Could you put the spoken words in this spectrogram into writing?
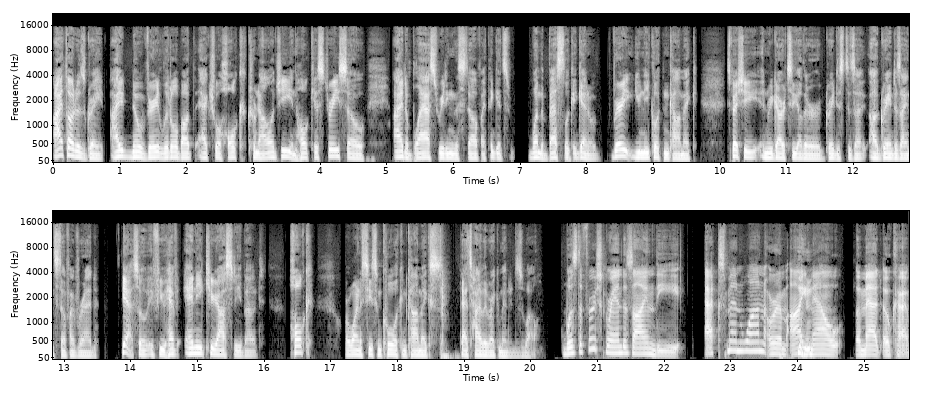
I thought it was great. I know very little about the actual Hulk chronology and Hulk history, so I had a blast reading this stuff. I think it's one of the best look again, a very unique looking comic, especially in regards to the other greatest design, uh, grand design stuff I've read. Yeah, so if you have any curiosity about Hulk or want to see some cool looking comics, that's highly recommended as well. Was the first grand design the X Men one, or am I mm-hmm. now a mad? Okay,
